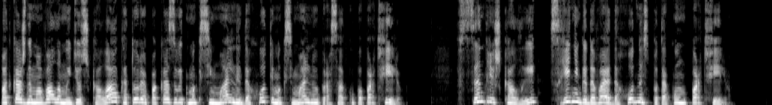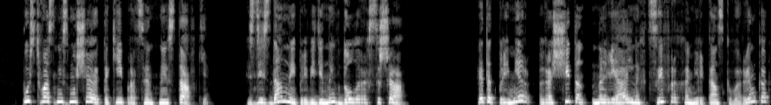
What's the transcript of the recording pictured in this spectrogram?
Под каждым овалом идет шкала, которая показывает максимальный доход и максимальную просадку по портфелю. В центре шкалы среднегодовая доходность по такому портфелю. Пусть вас не смущают такие процентные ставки. Здесь данные приведены в долларах США. Этот пример рассчитан на реальных цифрах американского рынка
